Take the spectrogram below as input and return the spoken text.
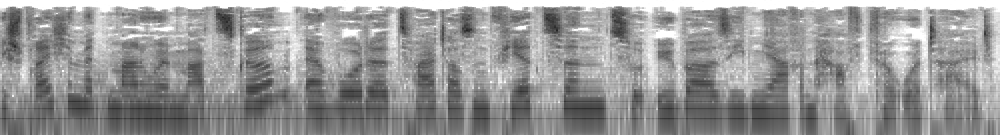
Ich spreche mit Manuel Matzke. Er wurde 2014 zu über sieben Jahren Haft verurteilt.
